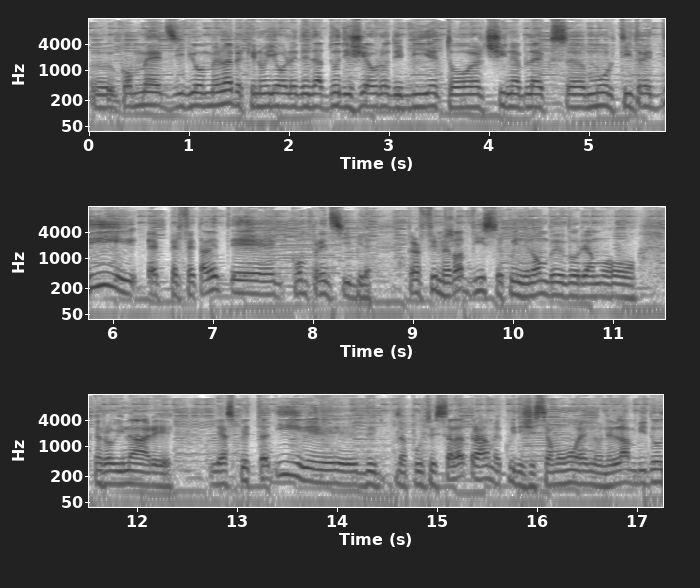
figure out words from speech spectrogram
eh, con mezzi più o meno è perché noi volete da 12 euro di biglietto al Cineplex Multi 3D è perfettamente comprensibile. Però il film va visto e quindi non vi vogliamo rovinare le aspettative de- dal punto di vista della trama e quindi ci stiamo muovendo nell'ambito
